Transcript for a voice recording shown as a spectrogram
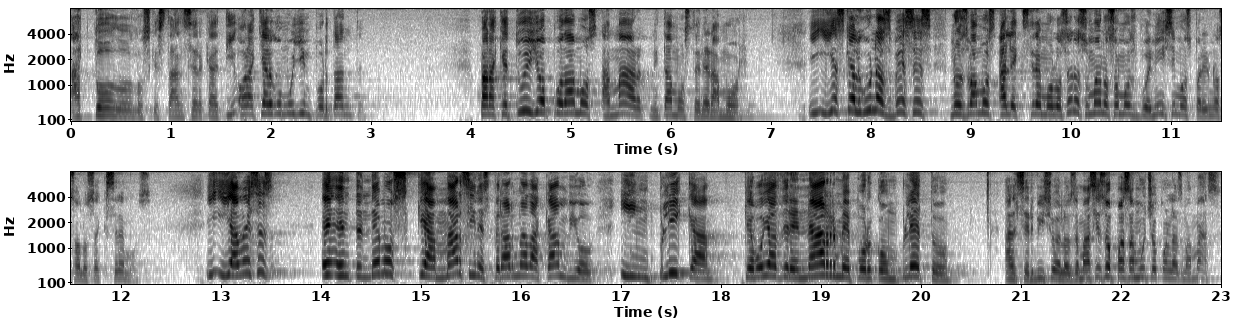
a todos los que están cerca de ti. Ahora aquí algo muy importante. Para que tú y yo podamos amar, necesitamos tener amor. Y, es que algunas veces nos vamos al extremo. Los seres humanos somos buenísimos para irnos a los extremos. Y, a veces entendemos que amar sin esperar nada a cambio implica que voy a drenarme por completo al servicio de los demás. Y eso pasa mucho con las mamás.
